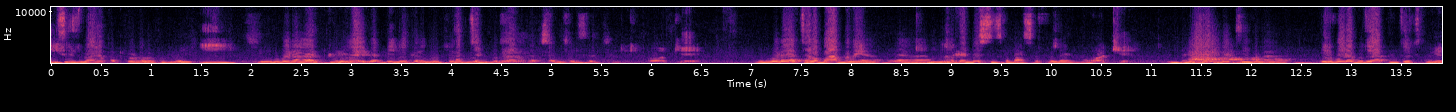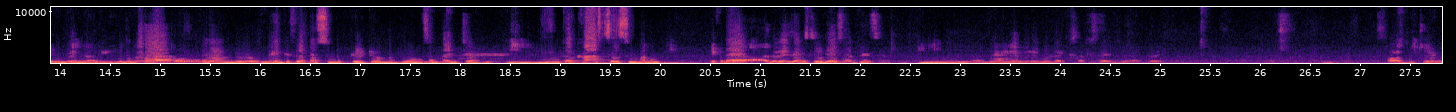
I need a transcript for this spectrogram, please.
డిసీజ్ బాగా తట్టుకోగలుగుతుంది. ఇది కూడా వచ్చాను వచ్చాను ఓకే. ఇది కూడా చాలా బాగా మన మన కండిషన్స్కి బాగా సూటబుల్ అయింది. ఓకే. వచ్చి మన ఇది కూడా గుజరాత్ నుంచి వచ్చింది అని. ఇది కూడా around ninety five percent purity ఉన్న భూమి సంపాదించాము. దీంతో క్రాస్ చేసి మనం ఇక్కడ అదర్వైజ్ ఎక్స్టెండ్ చేసినట్లేదు sir. Very good exercise positive.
